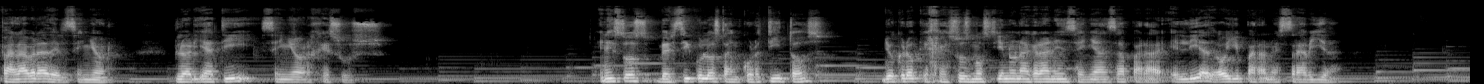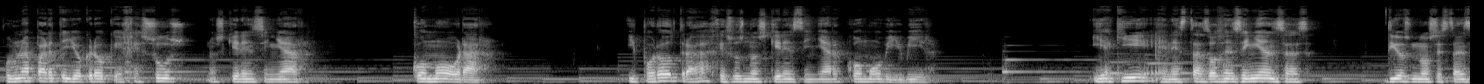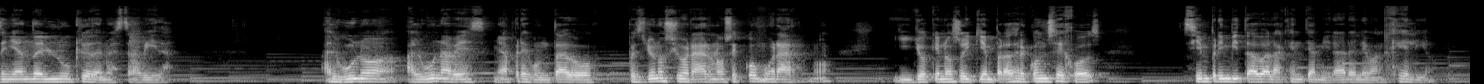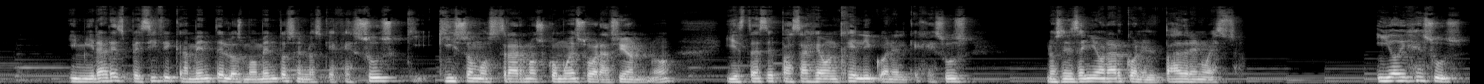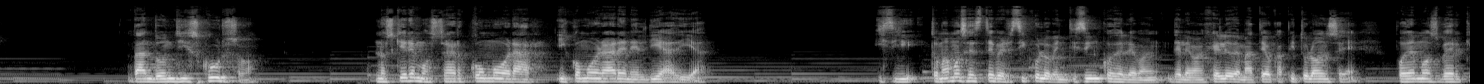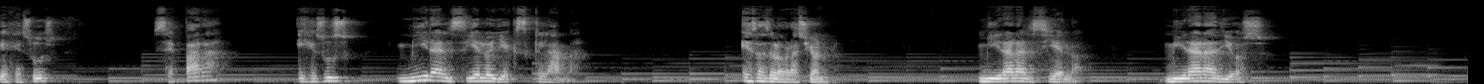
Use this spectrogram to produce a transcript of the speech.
Palabra del Señor. Gloria a ti, Señor Jesús. En estos versículos tan cortitos, yo creo que Jesús nos tiene una gran enseñanza para el día de hoy y para nuestra vida. Por una parte yo creo que Jesús nos quiere enseñar cómo orar. Y por otra, Jesús nos quiere enseñar cómo vivir. Y aquí, en estas dos enseñanzas, Dios nos está enseñando el núcleo de nuestra vida. Alguno alguna vez me ha preguntado, pues yo no sé orar, no sé cómo orar, ¿no? Y yo que no soy quien para dar consejos, siempre he invitado a la gente a mirar el Evangelio y mirar específicamente los momentos en los que Jesús quiso mostrarnos cómo es su oración, ¿no? Y está ese pasaje evangélico en el que Jesús nos enseña a orar con el Padre nuestro. Y hoy Jesús, dando un discurso, nos quiere mostrar cómo orar y cómo orar en el día a día. Y si tomamos este versículo 25 del, Evangelio de Mateo capítulo 11, podemos ver que Jesús se para y Jesús mira al cielo y exclama. Esa es la oración. Mirar al cielo, mirar a Dios.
